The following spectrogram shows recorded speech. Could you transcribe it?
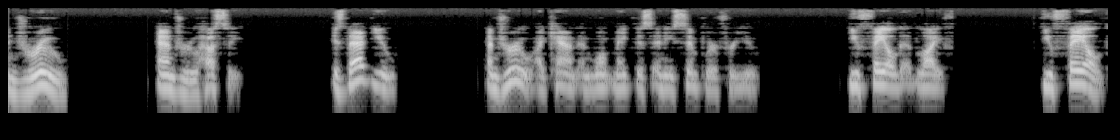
Andrew. Andrew Hussie. Is that you? Andrew, I can't and won't make this any simpler for you. You failed at life. You failed.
